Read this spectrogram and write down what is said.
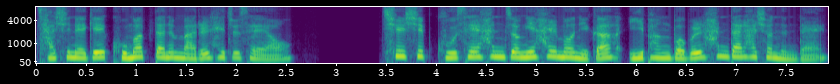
자신에게 고맙다는 말을 해주세요. 79세 한정희 할머니가 이 방법을 한 달 하셨는데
